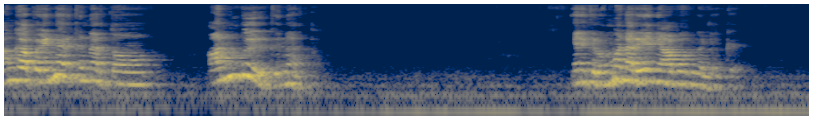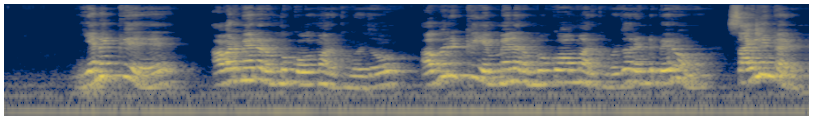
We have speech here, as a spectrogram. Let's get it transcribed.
அங்க அப்ப என்ன இருக்குன்னு அர்த்தம்? அன்பு இருக்குன்னு அர்த்தம். எனக்கு ரொம்ப நிறைய ஞாபகங்கள் இருக்கு. எனக்கு அவர் மேல ரொம்ப கோபமா இருக்கும் பொழுதோ அவருக்கு என் மேல ரொம்ப கோபமா இருக்கும் பொழுதோ ரெண்டு பேரும் சைலண்ட் ஆகிடும்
